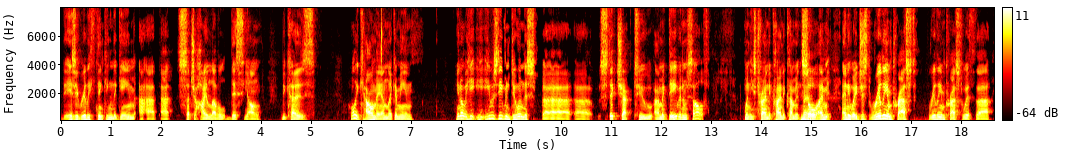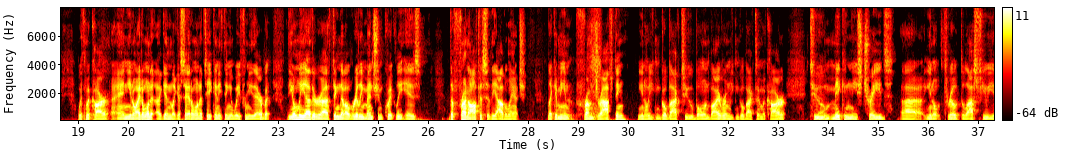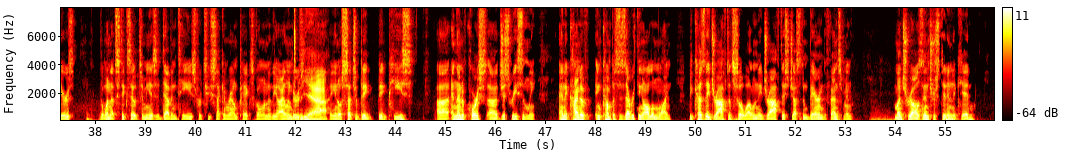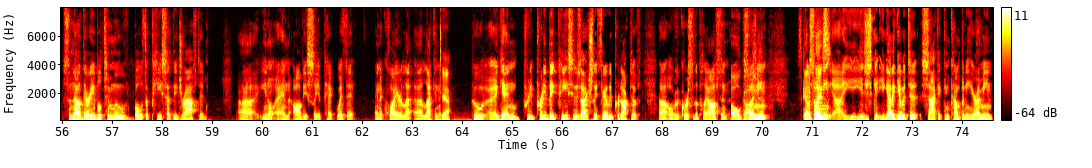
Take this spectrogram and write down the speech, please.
is he really thinking the game at, at such a high level this young? Because holy cow, man! Like, I mean, you know, he he was even doing this uh, uh, uh, stick check to uh, McDavid himself when he's trying to kind of come in. Man. So I mean, anyway, just really impressed, really impressed with uh, with Makar. And you know, I don't want to again, like I say, I don't want to take anything away from you there. But the only other uh, thing that I'll really mention quickly is the front office of the Avalanche. Like I mean, from drafting, you know, you can go back to Bowen Byram, you can go back to Makar, to Yeah. making these trades. Uh, you know, throughout the last few years. The one that sticks out to me is a Devon Toews for two second round picks going to the Islanders Yeah. uh, you know, such a big, big piece. Uh, and then, of course, uh, just recently, and it kind of encompasses everything all in one. Because they drafted so well and they draft this Justin Barron defenseman, Montreal's interested in the kid. So now they're able to move both a piece that they drafted, uh, you know, and obviously a pick with it, and acquire Le- uh, Yeah. Who again pretty pretty big piece He was actually fairly productive uh, over the course of the playoffs. And Oh, gosh, so i yeah. mean He's got a so place. i mean uh, you just get you got to give it to Sakic and company here. I mean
